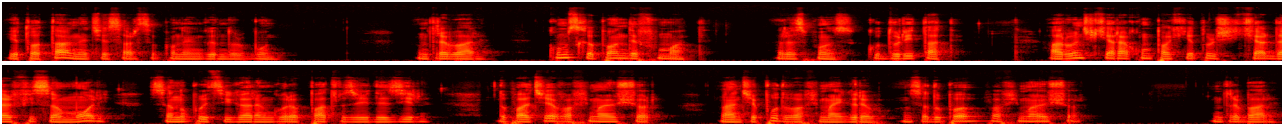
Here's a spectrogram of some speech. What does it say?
e total necesar să punem gândul bun. Întrebare. Cum scăpăm de fumat? Răspuns. Cu duritate. Arunci chiar acum pachetul și chiar de-ar fi să mori, să nu pui țigară în gură 40 de zile. După aceea va fi mai ușor. La început va fi mai greu, însă după va fi mai ușor. Întrebare.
